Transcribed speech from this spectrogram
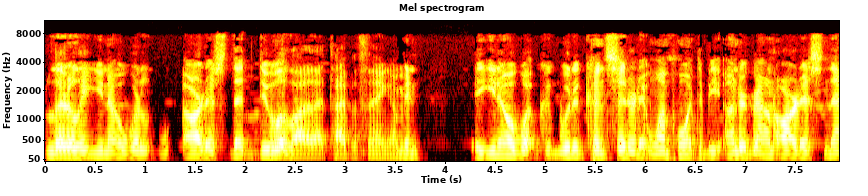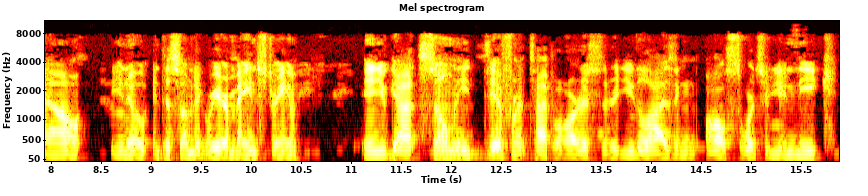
literally you know we're artists that do a lot of that type of thing. I mean, you know what would have considered at one point to be underground artists now you know and to some degree are mainstream and you've got so many different type of artists that are utilizing all sorts of unique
